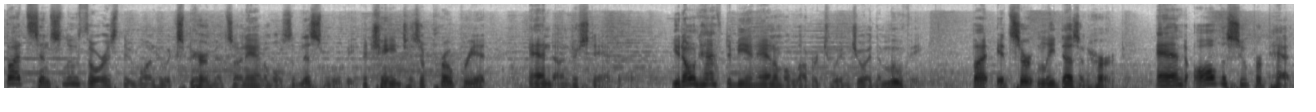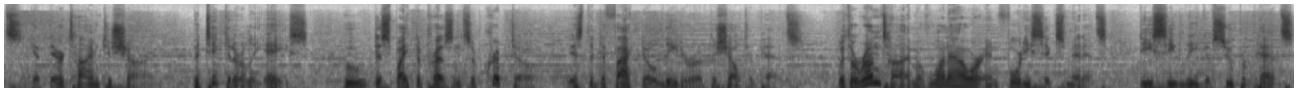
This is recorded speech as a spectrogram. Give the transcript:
But since Luthor is the one who experiments on animals in this movie, the change is appropriate and understandable. You don't have to be an animal lover to enjoy the movie, but it certainly doesn't hurt. And all the super pets get their time to shine, particularly Ace, who, despite the presence of Krypto, is the de facto leader of the shelter pets. With a runtime of 1 hour and 46 minutes, DC League of Super Pets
